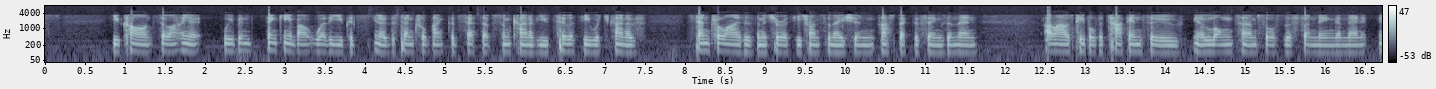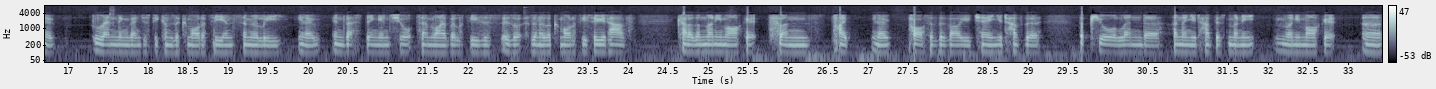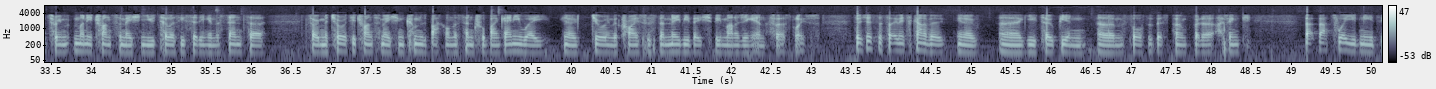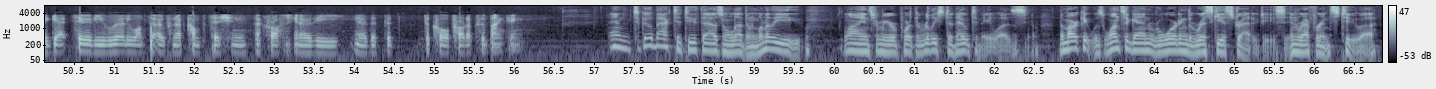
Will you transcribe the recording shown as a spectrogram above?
you can't. So, uh, you know, we've been thinking about whether you could, you know, the central bank could set up some kind of utility which kind of centralizes the maturity transformation aspect of things, and then allows people to tap into, you know, long-term sources of funding, and then, you know, lending then just becomes a commodity, and similarly, you know, investing in short-term liabilities is, is, is another commodity. So you'd have kind of the money market funds type, you know, part of the value chain. You'd have the the pure lender, and then you'd have this money money market, uh, sorry, money transformation utility sitting in the center. Sorry, maturity transformation comes back on the central bank anyway. You know, during the crisis, then maybe they should be managing it in the first place. So it's just a, it's kind of a you know uh, utopian um, thought at this point, but uh, I think that that's where you'd need to get to if you really want to open up competition across you know the you know the, the, the core products of banking. And to go back to 2011, one of the lines from your report that really stood out to me was you know, the market was once again rewarding the riskiest strategies in reference to uh,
